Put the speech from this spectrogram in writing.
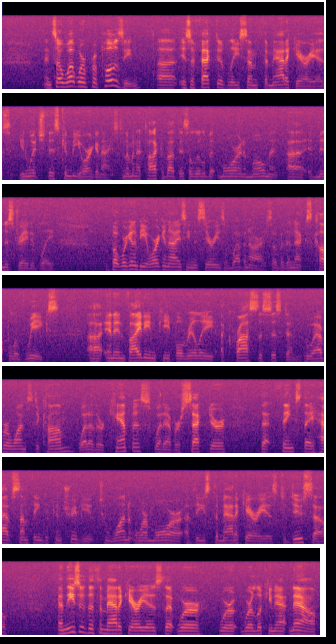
And so what we're proposing uh, is effectively some thematic areas in which this can be organized. And I'm going to talk about this a little bit more in a moment uh, administratively. But we're going to be organizing a series of webinars over the next couple of weeks uh, and inviting people really across the system, whoever wants to come, whatever campus, whatever sector, that thinks they have something to contribute to one or more of these thematic areas to do so. And these are the thematic areas that we're, we're, we're looking at now.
